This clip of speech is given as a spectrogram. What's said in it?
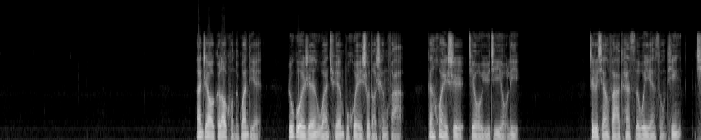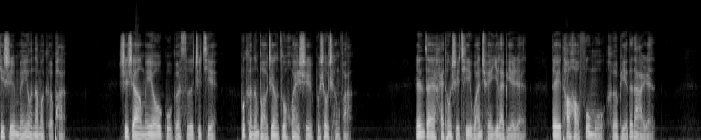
按照格劳孔的观点，如果人完全不会受到惩罚，干坏事就于己有利。这个想法看似危言耸听。其实没有那么可怕。世上没有古格斯之戒，不可能保证做坏事不受惩罚。人在孩童时期完全依赖别人，得讨好父母和别的大人。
